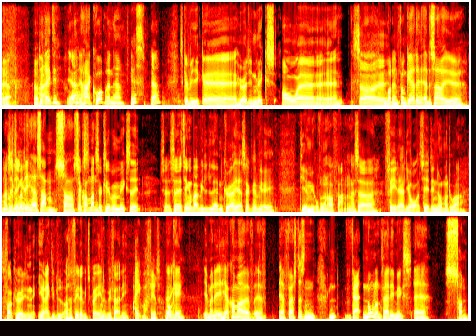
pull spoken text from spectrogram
ja. Ja, det er rigtigt. Ja. Jeg har et kor på den her. Yes. ja. Skal vi ikke øh, høre din mix, og øh, så... Øh, Hvordan fungerer det? Er det så, øh, når så du klipper tænker jeg- det her sammen, så, så kommer den? Så klipper vi mixet ind. Så, så jeg tænker bare, at vi lader den køre her, så kan vi øh, de her mikrofoner opfange, og så fader jeg lige over til det nummer, du har. Så folk kan høre det i en rigtig lyd, og så fader vi tilbage, når vi er færdige. Ej, hvor fedt. Ja, ikke? Okay. Jamen, øh, her kommer øh, øh, ja, første sådan fær- nogenlunde færdige mix af Son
